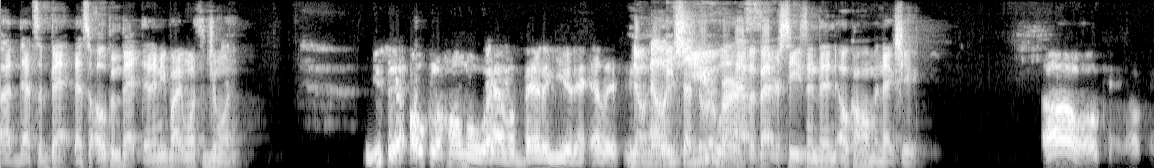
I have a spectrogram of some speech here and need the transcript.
I, that's a bet. That's an open bet that anybody wants to join. You said Oklahoma will have a better year than LSU. No, No, he said the LSU will have a better season than Oklahoma next year. Oh, okay, okay.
